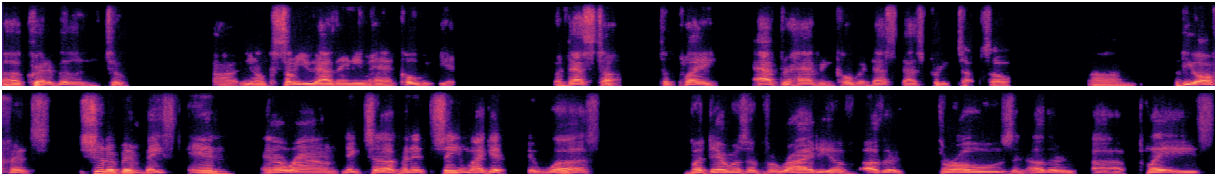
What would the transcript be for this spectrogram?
uh, credibility too. Uh, you know, some of you guys ain't even had COVID yet, but that's tough to play after having COVID. That's that's pretty tough. So um, the offense should have been based in and around Nick Chubb, and it seemed like it it was, but there was a variety of other throws and other uh, plays.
